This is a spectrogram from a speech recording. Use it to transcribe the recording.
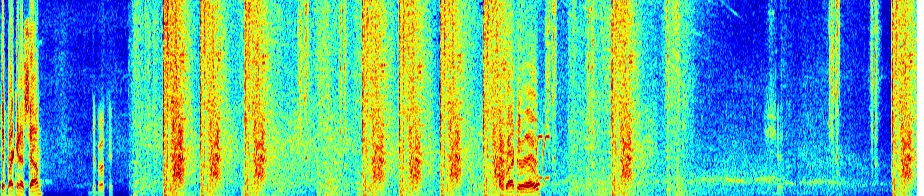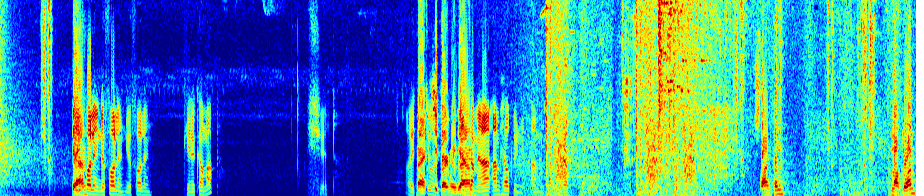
They're breaking us down. They broke it. I'll go to L. Shit. You're Down. falling, you're falling, you're falling. Can you come up? Shit. Oh, it's Right, two he and two. me I'm coming, I I'm helping you. I'm coming up. Stunk them. Knocked one.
